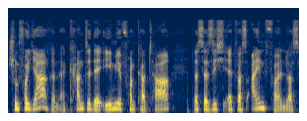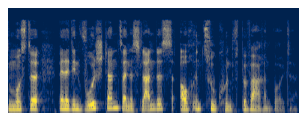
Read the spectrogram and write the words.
Schon vor Jahren erkannte der Emir von Katar, dass er sich etwas einfallen lassen musste, wenn er den Wohlstand seines Landes auch in Zukunft bewahren wollte.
